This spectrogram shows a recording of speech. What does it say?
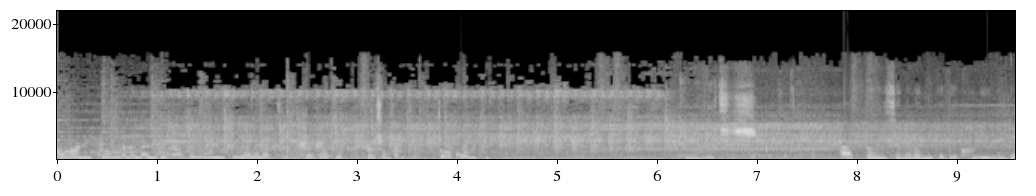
আমার একটু ভালো লাগছে না আমার একটু ভালো লাগছে হ্যাঁ, চল চল। খোল। কি বলছিস? এত ইজিলি রমিকে দিয়ে খুলিয়ে নিবি?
